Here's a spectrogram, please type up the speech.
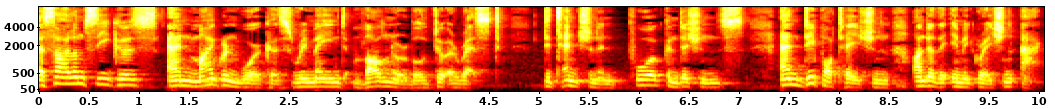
asylum seekers, and migrant workers remained vulnerable to arrest, detention in poor conditions, and deportation under the Immigration Act.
